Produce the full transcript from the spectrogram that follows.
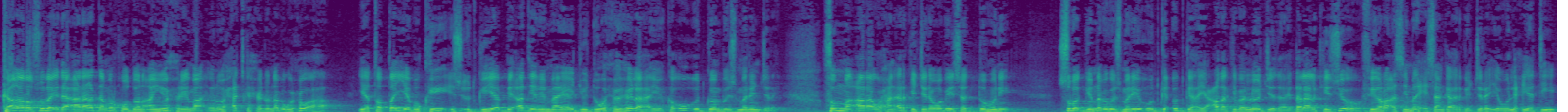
kaana rasuul idaa araada markuu doono an yuxrima inuu xajka xidho nabigu wuxuu ahaa yatatayabu kii is-udgiya biadyabi maa yajidu wuxuu helahayo ka u udgoon buu ismarin jiray uma araa waxaan arki jiray wabiisa duhni subagii nabigu ismariyi udgahaya cadarkii baa loo jeeday dhalaalkiisii oo fii ra'si madaxiisaan ka arki jiray iyo walixyatii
